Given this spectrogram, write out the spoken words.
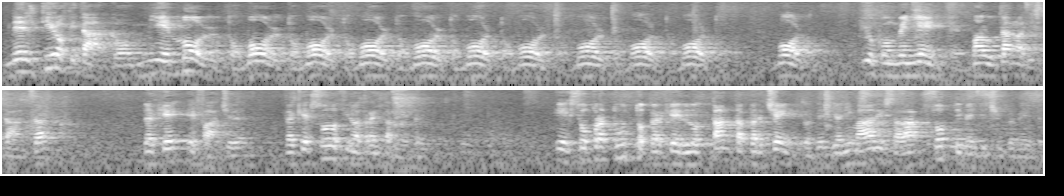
Nel tiro fitarco mi è molto, molto, molto, molto, molto, molto, molto, molto, molto, molto, molto più conveniente valutare la distanza perché è facile, perché è solo fino a 30 metri. E soprattutto perché l'80% degli animali sarà sotto i 25 metri.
